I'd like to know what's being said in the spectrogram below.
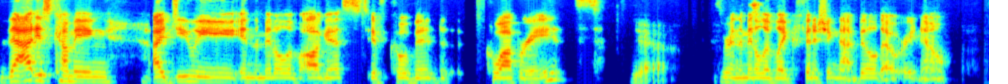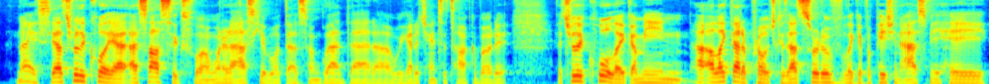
that is coming ideally in the middle of August if COVID cooperates. yeah. We're in the middle of like finishing that build out right now. Nice. Yeah, it's really cool. Yeah, I saw 6ix Flow. I wanted to ask you about that, so I'm glad that uh, we got a chance to talk about it. It's really cool. Like, I mean, I, I like that approach because that's sort of like if a patient asks me, "Hey,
